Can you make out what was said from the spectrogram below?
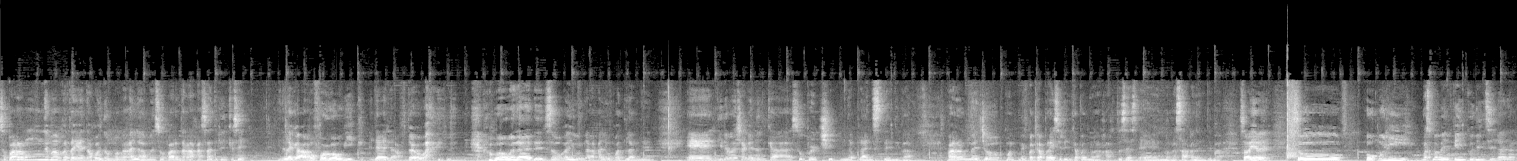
So parang namamatayan ako ng mga halaman. So parang nakakasad rin kasi inalagaan mo for a week, then after a while, mawala din. So, ayun, nakakalungkot lang din. And hindi naman siya ganun ka super cheap na plants din, di ba? Parang medyo mag, may pagka-price din kapag mga cactuses and mga sakalan, di ba? So, ayun. So, hopefully, mas ma-maintain ko din sila ng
